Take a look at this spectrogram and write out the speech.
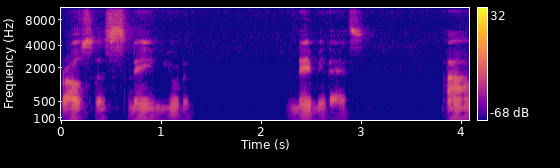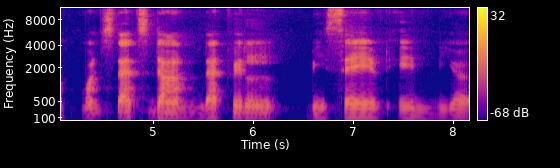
browser's name you want to name it as uh, once that's done that will be saved in your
